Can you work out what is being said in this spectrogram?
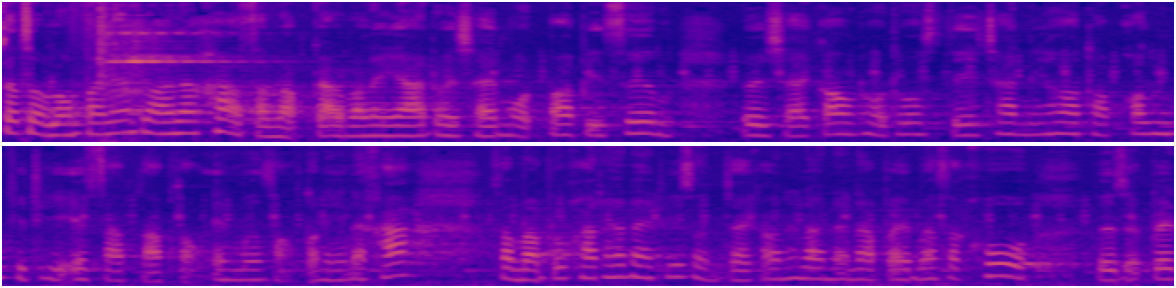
ก็จบลงไปเรียบร้อยแล้วค่ะสำหรับการวัดระยโดยใช้โหมดป้าปิซึมโดยใช้กล้อง Total Station ที่ห้อ Top ข้อรุ่น GT S 3 3 2 N มือ2ตัวนี้นะคะสำหรับลูกค้าท่านใดที่สนใจกล้องที่เราแนะนำไปเมื่อสักครู่ หรือจะเป็น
